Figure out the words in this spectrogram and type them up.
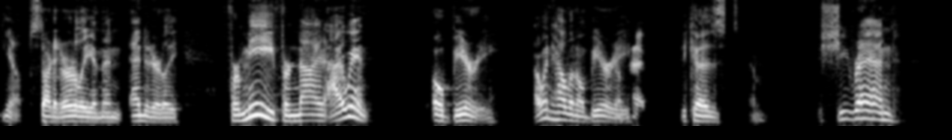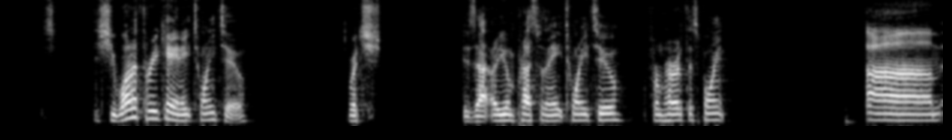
you know started early and then ended early. For me, for nine, I went Obiri I went Helen Obiri okay. because she ran. She won a 3K in 822, which is that. Are you impressed with an 822 from her at this point? Um,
